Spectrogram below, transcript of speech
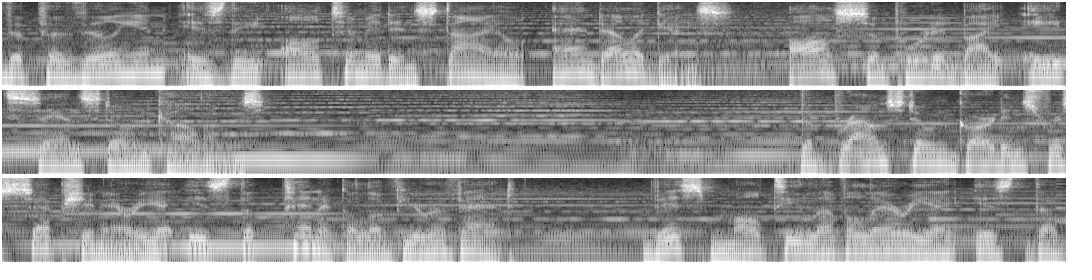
The pavilion is the ultimate in style and elegance, all supported by eight sandstone columns. The Brownstone Gardens reception area is the pinnacle of your event. This multi level area is the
